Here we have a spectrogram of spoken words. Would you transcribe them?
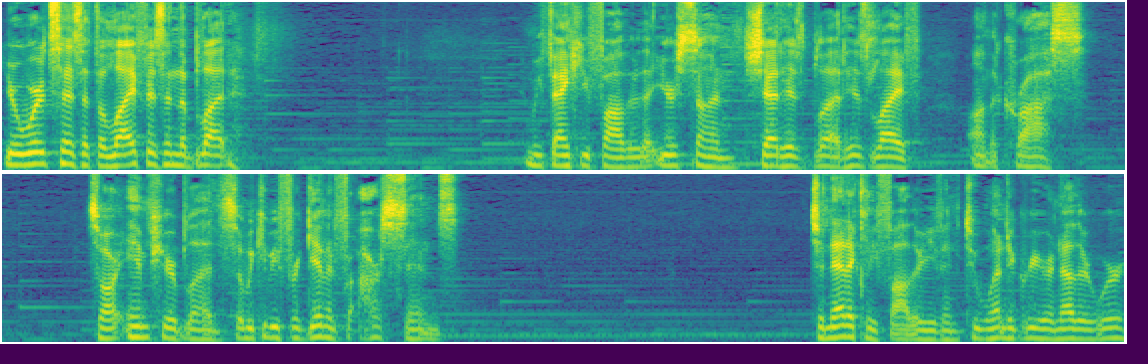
your word says that the life is in the blood. And We thank you, Father, that your Son shed his blood, his life on the cross. So our impure blood, so we can be forgiven for our sins. Genetically, Father, even to one degree or another, we're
